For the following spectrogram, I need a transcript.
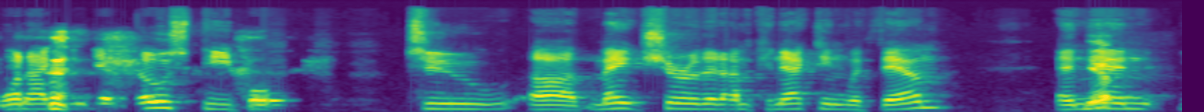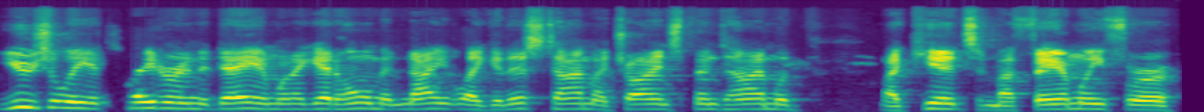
when I can get those people to uh, make sure that I'm connecting with them. And then usually it's later in the day. And when I get home at night, like at this time, I try and spend time with my kids and my family for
